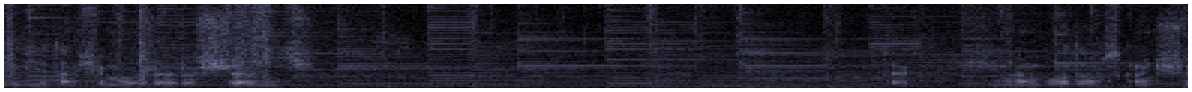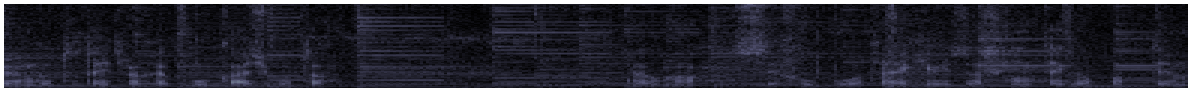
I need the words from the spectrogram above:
czy gdzie tam się może rozszczelnić. Zimną wodą skończyłem go tutaj trochę płukać, bo to pełno syfu błota jakiegoś zaschniętego pod tym.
